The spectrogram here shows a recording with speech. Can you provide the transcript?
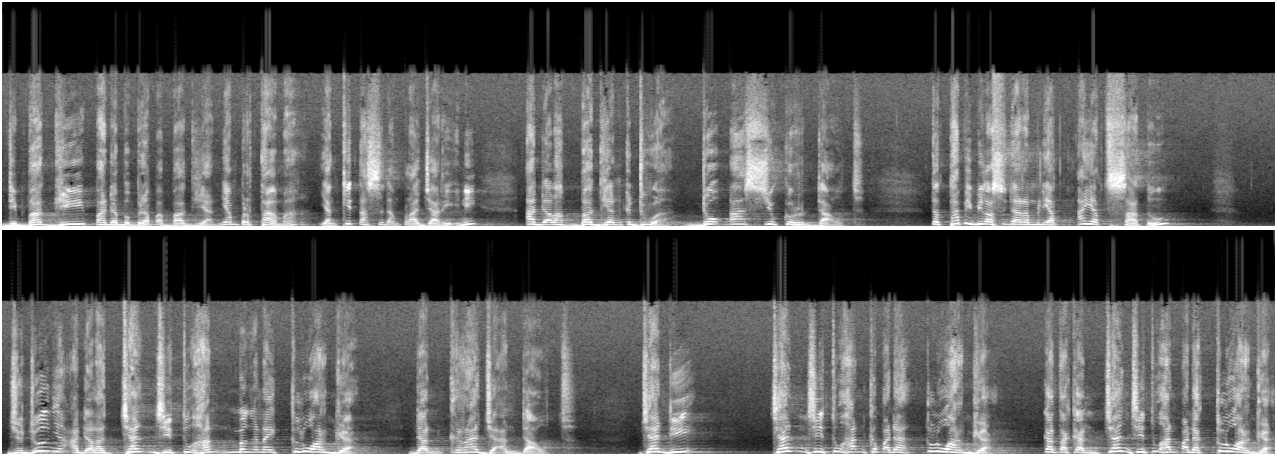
dibagi pada beberapa bagian. Yang pertama yang kita sedang pelajari ini adalah bagian kedua, doa syukur Daud. Tetapi bila saudara melihat ayat satu, judulnya adalah janji Tuhan mengenai keluarga dan kerajaan Daud. Jadi janji Tuhan kepada keluarga. Katakan janji Tuhan pada keluarga.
